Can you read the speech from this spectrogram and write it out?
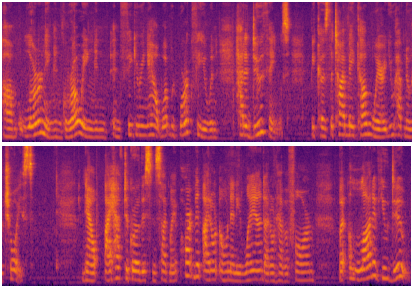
Um, learning and growing and, and figuring out what would work for you and how to do things because the time may come where you have no choice. Now, I have to grow this inside my apartment. I don't own any land. I don't have a farm. But a lot of you do.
